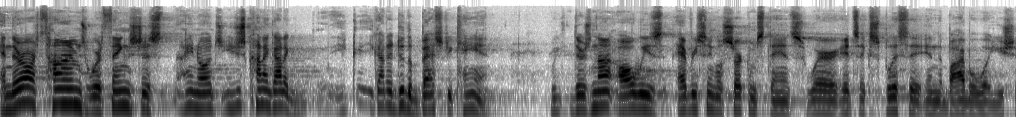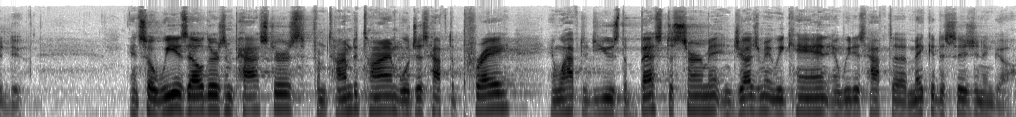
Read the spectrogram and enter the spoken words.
And there are times where things just, you know, you just kind of got to, you got to do the best you can. There's not always every single circumstance where it's explicit in the Bible what you should do. And so we as elders and pastors, from time to time, will just have to pray and we'll have to use the best discernment and judgment we can, and we just have to make a decision and go.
